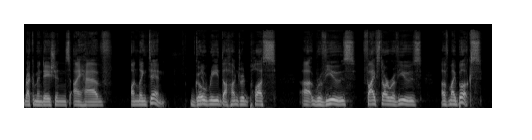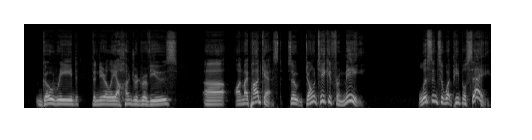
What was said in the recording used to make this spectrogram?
recommendations I have on LinkedIn. Go yep. read the 100 plus uh, reviews, five star reviews of my books. Go read the nearly 100 reviews uh, on my podcast. So don't take it from me. Listen to what people say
